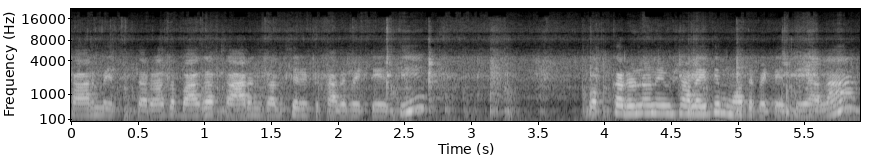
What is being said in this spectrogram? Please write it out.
కారం వేసిన తర్వాత బాగా కారం కలిసేటట్టు కలబెట్టేసి ఒక్క రెండు నిమిషాలు అయితే మూత పెట్టేసేయాలా?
